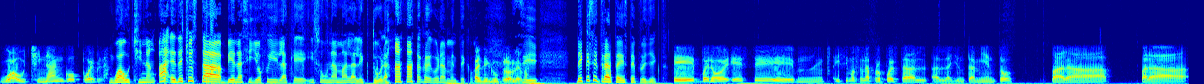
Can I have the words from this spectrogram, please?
Huauchinango, Puebla. Huauchinango. Ah, de hecho está bien así. Yo fui la que hizo una mala lectura, seguramente. No hay ningún problema. Sí. ¿De qué se trata este proyecto? Eh, bueno, este mm, hicimos una propuesta al, ayuntamiento para para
